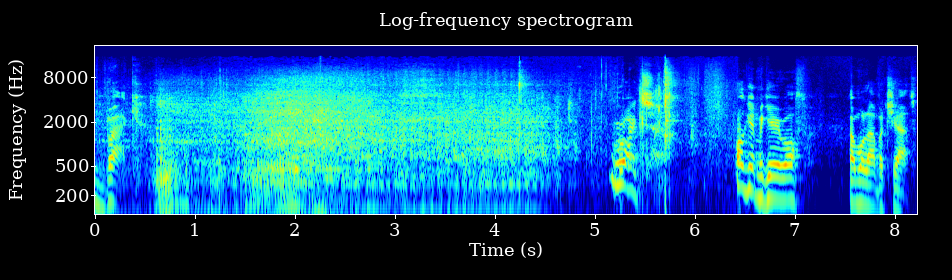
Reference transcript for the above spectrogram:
Back. Right, I'll get my gear off and we'll have a chat.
